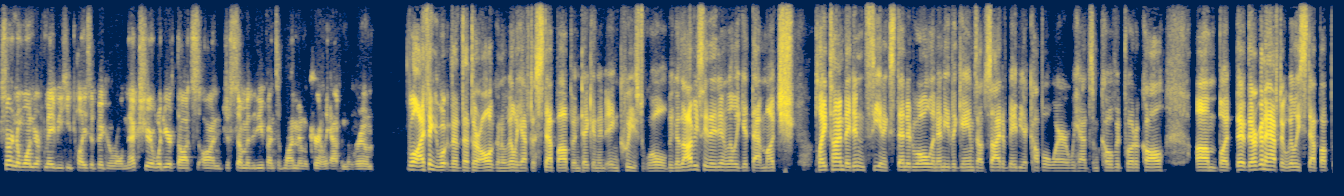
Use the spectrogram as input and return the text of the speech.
starting to wonder if maybe he plays a bigger role next year. What are your thoughts on just some of the defensive linemen we currently have in the room? Well, I think that, that they're all going to really have to step up and take an, an increased role because obviously they didn't really get that much playtime. They didn't see an extended role in any of the games outside of maybe a couple where we had some COVID protocol. Um, but they're, they're going to have to really step up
